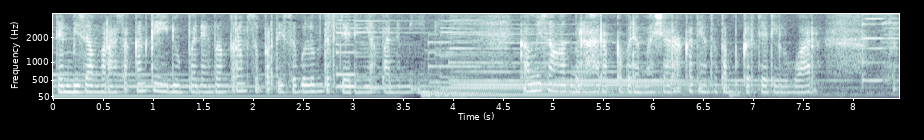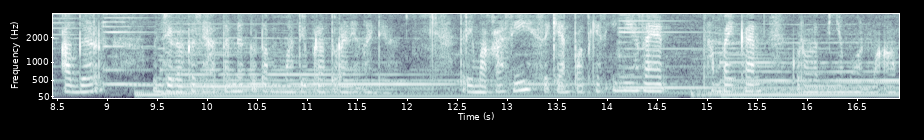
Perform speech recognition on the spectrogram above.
dan bisa merasakan kehidupan yang tentram seperti sebelum terjadinya pandemi ini. Kami sangat berharap kepada masyarakat yang tetap bekerja di luar agar menjaga kesehatan dan tetap mematuhi peraturan yang ada. Terima kasih, sekian podcast ini yang saya sampaikan. Kurang lebihnya mohon maaf.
